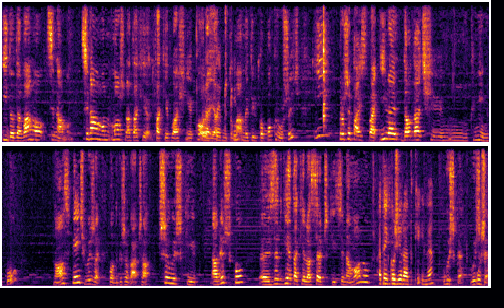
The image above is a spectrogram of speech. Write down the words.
i dodawano cynamon. Cynamon można takie, takie właśnie korę, jak my tu mamy, tylko pokruszyć. I proszę Państwa, ile dodać kminku? No, z pięć łyżek podgrzewacza, trzy łyżki anyszku, e, ze dwie takie laseczki cynamonu, A tej kozieradki ile? łyżkę, łyżkę. Łyżkę.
